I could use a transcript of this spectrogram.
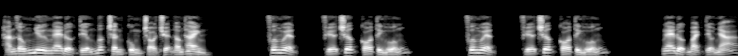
hắn giống như nghe được tiếng bước chân cùng trò chuyện âm thanh. Phương nguyệt, phía trước có tình huống. Phương nguyệt, phía trước có tình huống. Nghe được bạch tiểu nhã,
